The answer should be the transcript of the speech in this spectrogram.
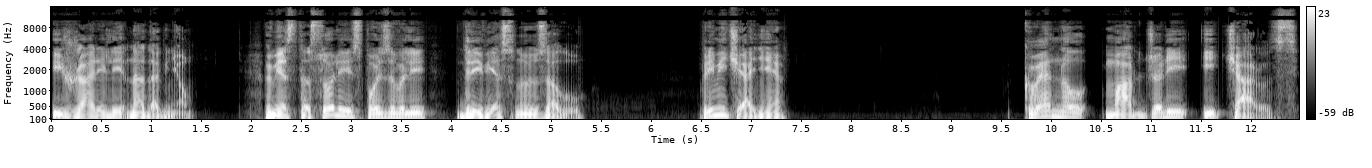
и жарили над огнем. Вместо соли использовали древесную золу. Примечание. Квеннелл, Марджори и Чарльз.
